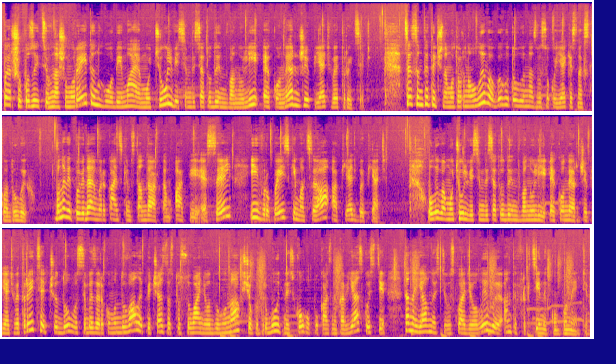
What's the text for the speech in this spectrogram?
Першу позицію в нашому рейтингу обіймає Мотюль 8120 EcoNergy 5V30. Це синтетична моторна олива, виготовлена з високоякісних складових. Вона відповідає американським стандартам API SL і європейським ACA A5B5. Олива Мотюль 8120 EcoNergy 5V30 чудово себе зарекомендували під час застосування у двигунах, що потребують низького показника в'язкості та наявності у складі оливи антифрикційних компонентів.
